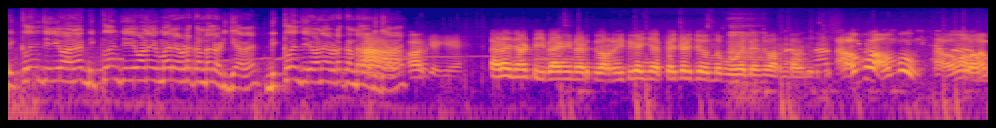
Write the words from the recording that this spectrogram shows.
ഡിക്ലൈൻ ചെയ്യുവാണ് ഡിക്ലൈൻ ചെയ്യുവാണ് ഇവന്മാർ എവിടെ കണ്ടാലും അടിക്കാവേ. ഡിക്ലൈൻ ചെയ്യുവാണ് എവിടെ കണ്ടാലും അടിക്കാവേ. എടാ ഞാൻ ടീ ബാഗിന്റെ അടുത്ത് പറഞ്ഞു. ഇത് കഴിഞ്ഞ എഫ് ഐ അടിച്ച് ഒന്ന് പോവല്ലേ എന്ന് പറഞ്ഞിട്ടുണ്ടാവും അവൻ പോവും അവൻ പോവും. അവൻ അവൻ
